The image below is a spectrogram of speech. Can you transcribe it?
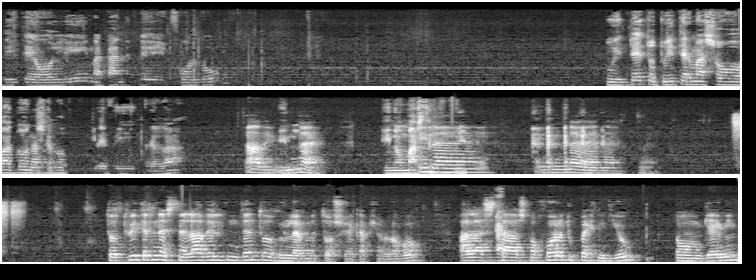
δείτε όλοι, να κάνετε follow. Twitter, το Twitter μας ο Αντώνης εδώ βλέπει τρελά. Α, είναι, ναι. Είναι ο Master είναι... ναι, ναι, ναι. Το Twitter ναι, στην Ελλάδα δεν το δουλεύουμε τόσο για κάποιον λόγο, αλλά στα, στον χώρο του παιχνιδιού, των gaming,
